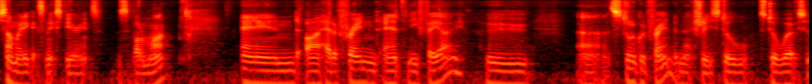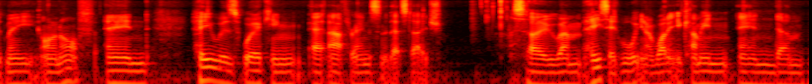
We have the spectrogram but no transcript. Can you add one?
somewhere to get some experience. Was the bottom line. And I had a friend, Anthony Fio, who uh, still a good friend and actually still still works with me on and off. And he was working at Arthur Andersen at that stage. So um, he said, "Well, you know, why don't you come in and um,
